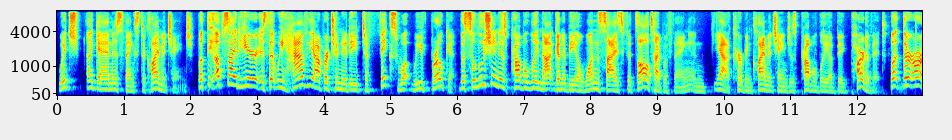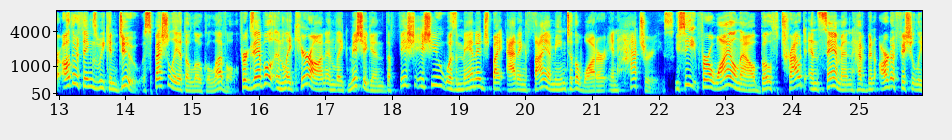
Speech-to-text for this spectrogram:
which again is thanks to climate change. But the upside here is that we have the opportunity to fix what we've broken. The solution is probably not going to be a one size fits all type of thing, and yeah, curbing climate change is probably a big part of it. But there are other things we can do, especially at the local level. For example, in Lake Huron and Lake Michigan, the fish issue was managed by adding thiamine to the water in hatcheries. You see, for a while now, both trout and salmon have been artificially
